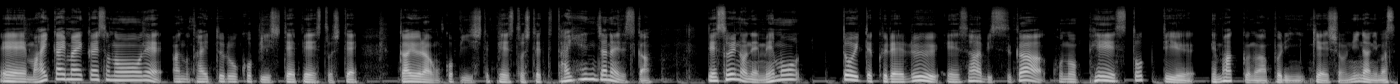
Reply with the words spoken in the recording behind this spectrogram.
えー、毎回毎回そのね、あのタイトルをコピーしてペーストして、概要欄をコピーしてペーストしてって大変じゃないですか。で、そういうのね、メモっといてくれる、えー、サービスが、このペーストっていう、え Mac のアプリケーションになります。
